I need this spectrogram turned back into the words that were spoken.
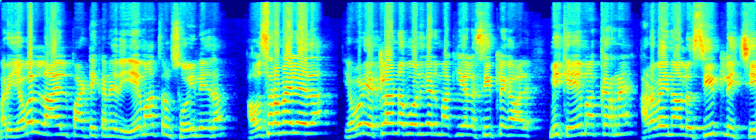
మరి ఎవరు లాయల్ పార్టీకి అనేది ఏమాత్రం సోయి లేదా? అవసరమే లేదా? ఎవడు ఎట్లా అన్న పోని కానీ మాకు ఇలా సీట్లు కావాలి. మీకు ఏం అక్కర్నే? అరవై నాలుగు సీట్లు ఇచ్చి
